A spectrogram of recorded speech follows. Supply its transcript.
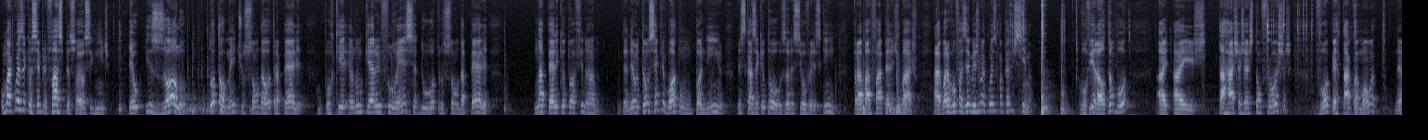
Uma coisa que eu sempre faço, pessoal, é o seguinte, eu isolo totalmente o som da outra pele, porque eu não quero influência do outro som da pele na pele que eu estou afinando, entendeu? Então eu sempre boto um paninho, nesse caso aqui eu estou usando esse over skin para abafar a pele de baixo. Agora eu vou fazer a mesma coisa com a pele de cima. Vou virar o tambor, as, as tarraxas já estão frouxas, vou apertar com a mão né,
